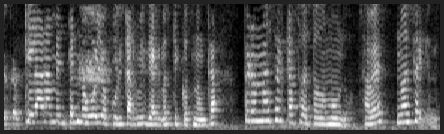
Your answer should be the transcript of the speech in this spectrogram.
Claramente no voy a ocultar mis diagnósticos nunca, pero no es el caso de todo mundo, ¿sabes? No es el,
